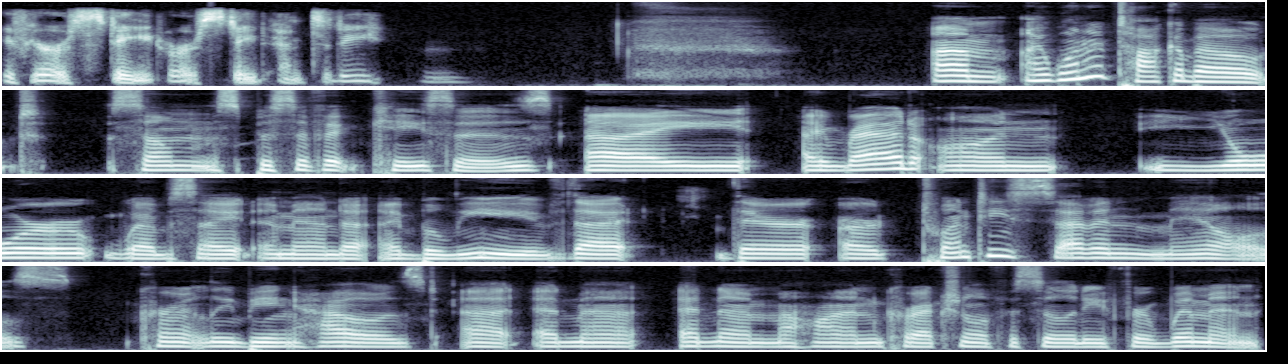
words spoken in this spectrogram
if you're a state or a state entity. Um, I want to talk about some specific cases. I I read on your website, Amanda, I believe that there are 27 males currently being housed at Edna Edna Mahan Correctional Facility for Women,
